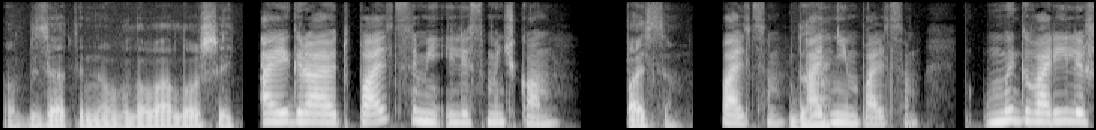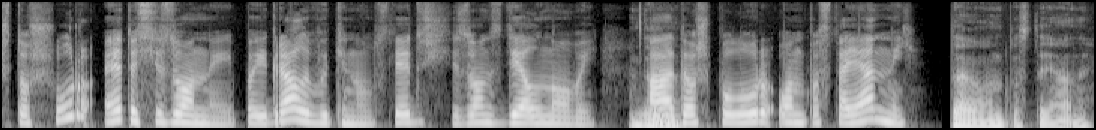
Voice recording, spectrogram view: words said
обязательно голова лошадь. А играют пальцами или смычком? Пальцем. Пальцем, да. одним пальцем. Мы говорили, что Шур — это сезонный. Поиграл и выкинул. Следующий сезон сделал новый. Да. А Дошпулур, он постоянный? Да, он постоянный.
